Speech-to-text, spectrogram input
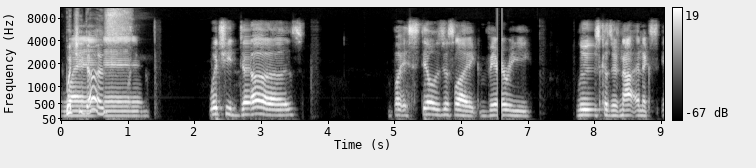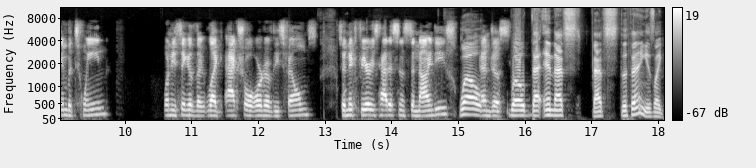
Which he does. when- Which he does, but it still is just like very loose because there's not an ex- in between when you think of the like actual order of these films. So Nick Fury's had it since the '90s, Well, and just well, that and that's that's the thing is like,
